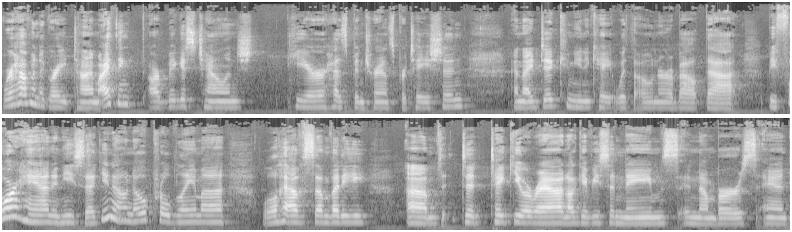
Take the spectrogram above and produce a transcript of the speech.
we're having a great time. I think our biggest challenge here has been transportation. And I did communicate with the owner about that beforehand, and he said, you know, no problema. We'll have somebody um, to, to take you around. I'll give you some names and numbers. And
